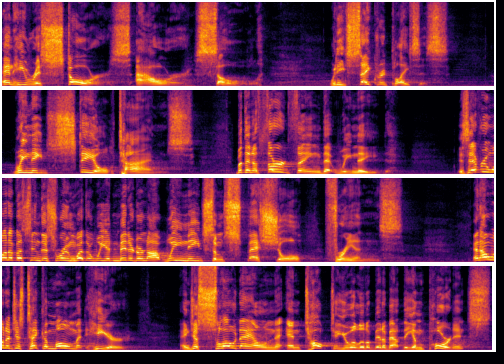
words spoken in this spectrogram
and he restores our soul. We need sacred places. We need still times. But then a third thing that we need is every one of us in this room, whether we admit it or not, we need some special friends. And I want to just take a moment here and just slow down and talk to you a little bit about the importance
